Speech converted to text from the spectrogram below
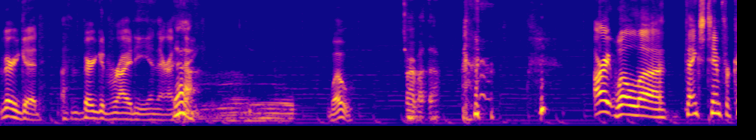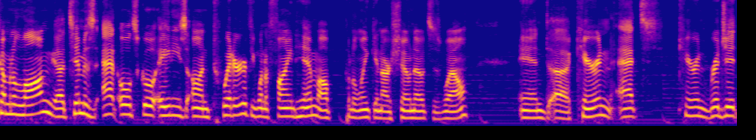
Very good. A very good variety in there, I Yeah. think. Whoa. Sorry about that. All right. Well, uh, thanks, Tim, for coming along. Uh, Tim is at Old School 80s on Twitter. If you want to find him, I'll put a link in our show notes as well. And uh, Karen at Karen Bridget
